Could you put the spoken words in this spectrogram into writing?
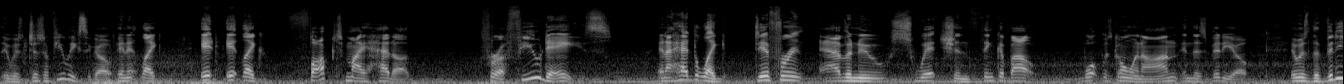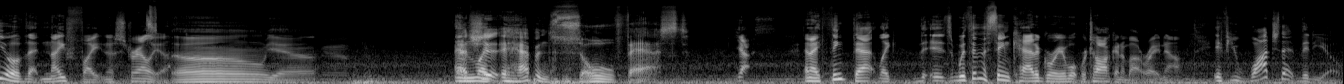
It was just a few weeks ago, and it like, it it like fucked my head up for a few days, and I had to like different avenue switch and think about what was going on in this video. It was the video of that knife fight in Australia, Oh yeah. Yeah. That and like shit, it happens so fast. Yes. And I think that like th- it's within the same category of what we're talking about right now. If you watch that video,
